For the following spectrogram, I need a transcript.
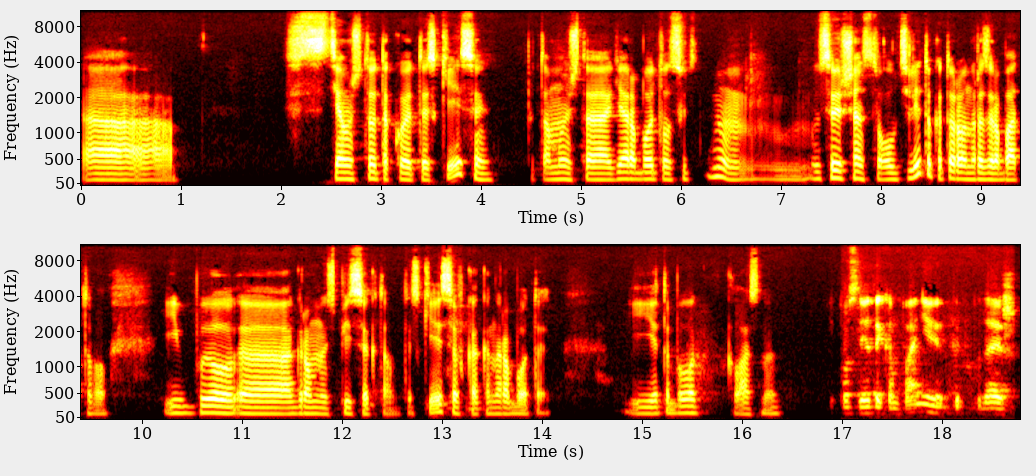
а, с тем, что такое тест-кейсы, потому что я работал, с, ну, усовершенствовал утилиту, которую он разрабатывал, и был э, огромный список там тест-кейсов, как она работает. И это было классно. После этой кампании ты попадаешь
